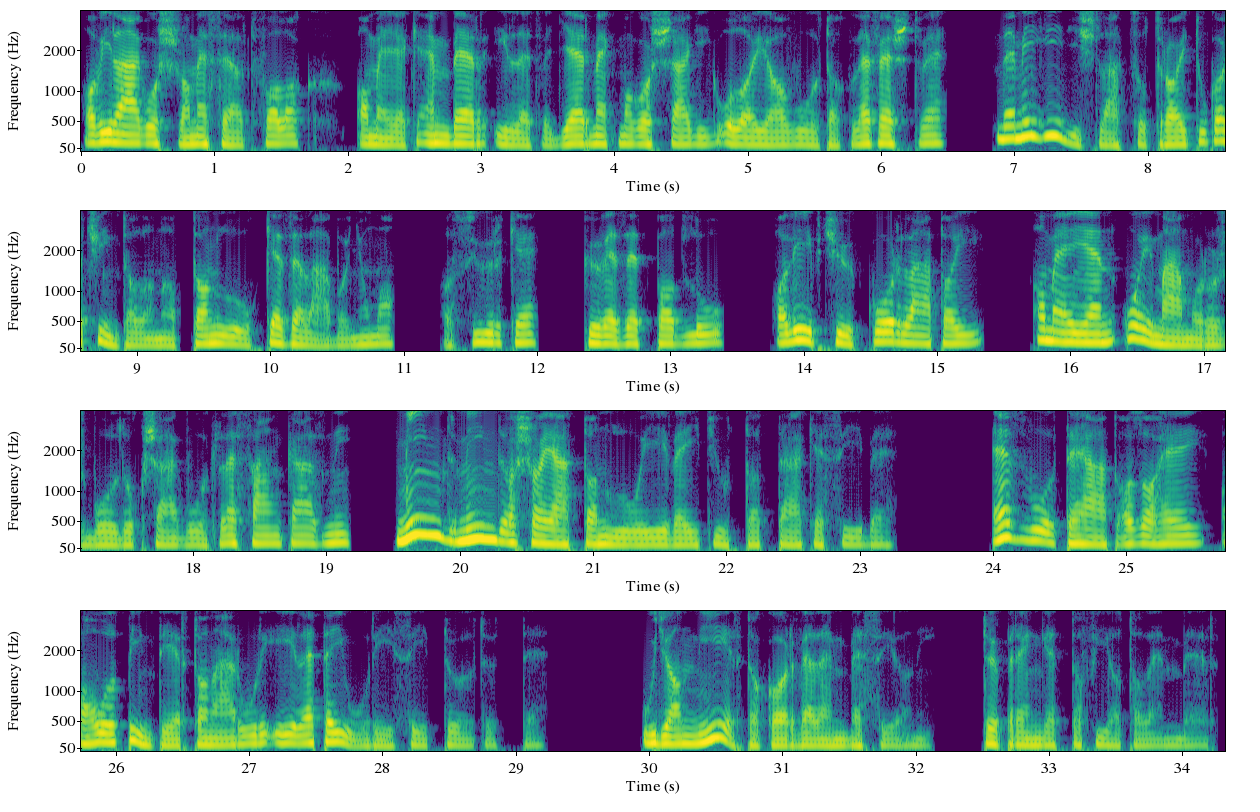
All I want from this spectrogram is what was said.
A világosra meszelt falak, amelyek ember, illetve gyermek magasságig olajjal voltak lefestve, de még így is látszott rajtuk a csintalanabb tanulók kezelába nyoma, a szürke, kövezett padló, a lépcsők korlátai, amelyen oly mámoros boldogság volt leszánkázni, mind-mind a saját tanuló éveit juttatták eszébe. Ez volt tehát az a hely, ahol Pintér tanár úr élete jó részét töltötte. Ugyan miért akar velem beszélni? Töprengett a fiatalember.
